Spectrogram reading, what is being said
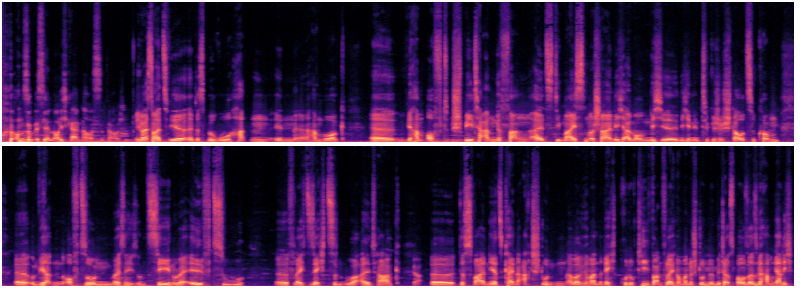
um so ein bisschen Neuigkeiten auszutauschen. Ich weiß noch, als wir äh, das Büro hatten in äh, Hamburg, äh, wir haben oft später angefangen als die meisten wahrscheinlich, einmal um nicht, nicht in den typischen Stau zu kommen. und wir hatten oft so ein, weiß nicht, so ein 10 oder 11 zu vielleicht 16 Uhr Alltag. Ja. das waren jetzt keine acht Stunden, aber wir waren recht produktiv, waren vielleicht nochmal eine Stunde Mittagspause. Also wir haben gar nicht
